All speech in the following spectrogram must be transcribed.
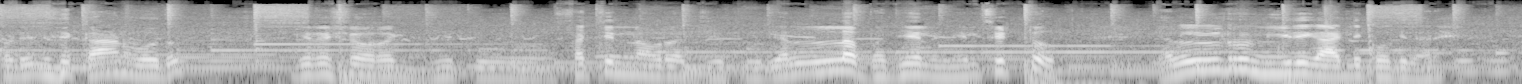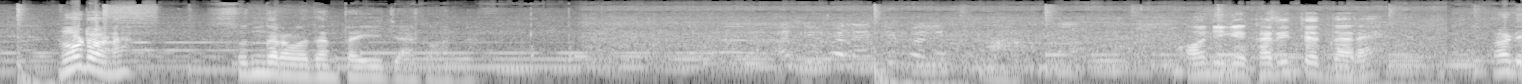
ಹೊಡೆದು ಕಾಣ್ಬೋದು. ಗಿರೀಶ್ ಅವರ ಜೀಪು, ಸಚಿನ್ ಅವರ ಜೀಪು, ಎಲ್ಲ ಬದಿಯಲ್ಲಿ ನಿಲ್ಲಿಸಿಟ್ಟು ಎಲ್ಲರೂ ನೀರಿಗೆ ಆಡ್ಲಿಕ್ಕೆ ಹೋಗಿದ್ದಾರೆ. ನೋಡೋಣ ಸುಂದರವಾದಂಥ ಈ ಜಾಗವನ್ನು. ಅವನಿಗೆ ಕರೀತಿದ್ದಾರೆ. ನೋಡಿ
